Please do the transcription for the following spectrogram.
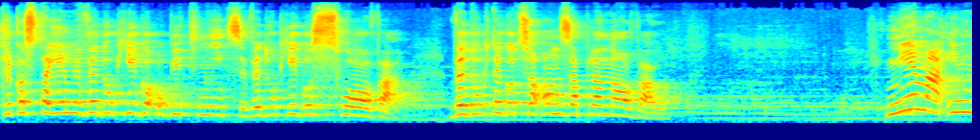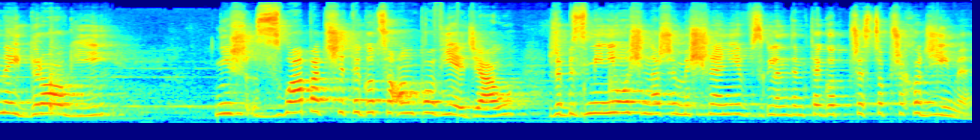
tylko stajemy według Jego obietnicy, według Jego słowa, według tego, co On zaplanował. Nie ma innej drogi, niż złapać się tego, co On powiedział, żeby zmieniło się nasze myślenie względem tego, przez co przechodzimy.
